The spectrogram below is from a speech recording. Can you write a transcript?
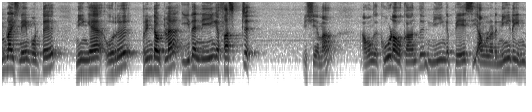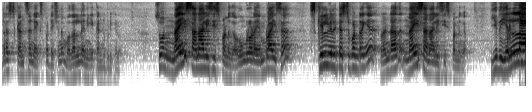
எம்ப்ளாயிஸ் நேம் போட்டு நீங்கள் ஒரு பிரிண்ட் அவுட்டில் இதை நீங்கள் ஃபஸ்ட்டு விஷயமா அவங்க கூட உட்காந்து நீங்கள் பேசி அவங்களோட நீடு இன்ட்ரெஸ்ட் கன்சர்ன் எக்ஸ்பெக்டேஷனை முதல்ல நீங்கள் கண்டுபிடிக்கணும். ஸோ நைஸ் அனாலிசிஸ் பண்ணுங்கள் உங்களோட எம்ப்ளாயிஸை ஸ்கில் வில் டெஸ்ட் பண்ணுறீங்க ரெண்டாவது நைஸ் அனாலிசிஸ் பண்ணுங்கள் இது எல்லா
